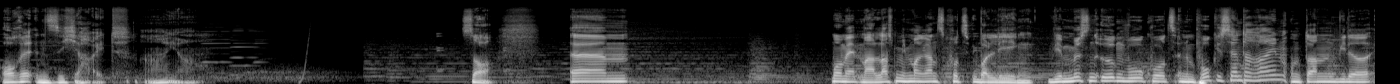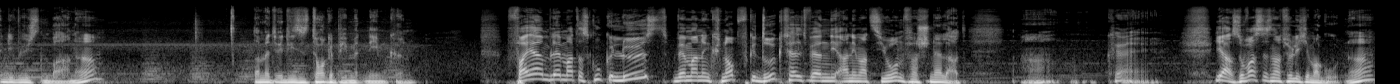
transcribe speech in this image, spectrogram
Orre in Sicherheit. Ah ja. So. Ähm. Moment mal, lass mich mal ganz kurz überlegen. Wir müssen irgendwo kurz in ein Pokécenter rein und dann wieder in die Wüstenbahn, ne? Damit wir dieses Togepi mitnehmen können. Fire Emblem hat das gut gelöst. Wenn man den Knopf gedrückt hält, werden die Animationen verschnellert. Ah, okay. Ja, sowas ist natürlich immer gut, ne?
